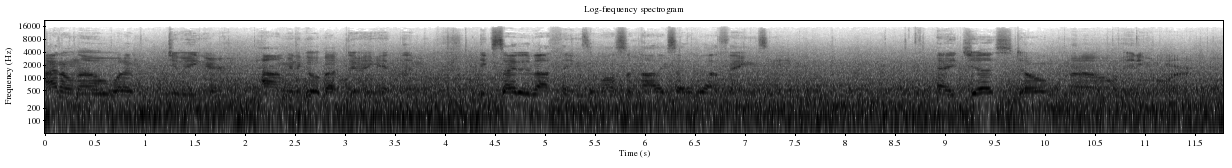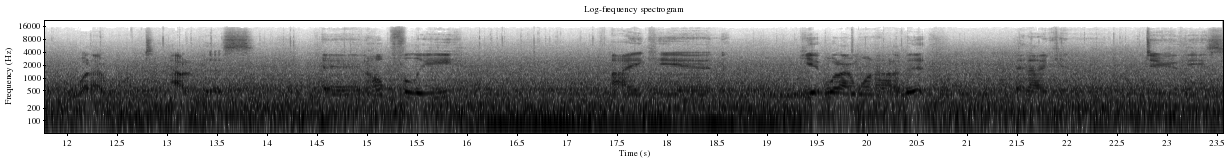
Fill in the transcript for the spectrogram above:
I don't know what I'm doing or how I'm going to go about doing it. And I'm excited about things. I'm also not excited about things. And I just don't know anymore what I want out of this. And hopefully I can get what I want out of it and I can do these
